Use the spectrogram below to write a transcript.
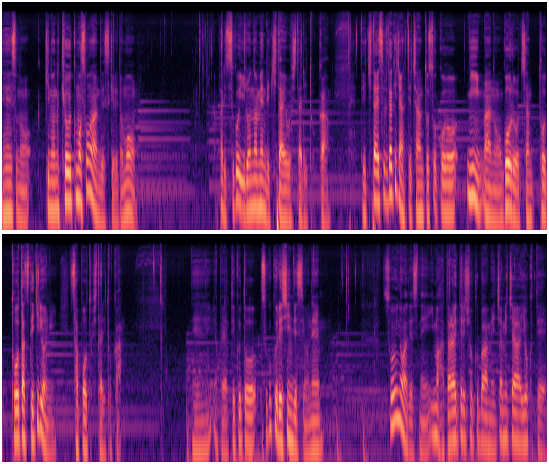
ね、その昨日の教育もそうなんですけれどもやっぱりすごいいろんな面で期待をしたりとかで期待するだけじゃなくてちゃんとそこに、まあ、のゴールをちゃんと到達できるようにサポートしたりとか、ね、やっぱやっていくとすごく嬉しいんですよね。そういうのはですね今働いてる職場めちゃめちゃ良くて、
